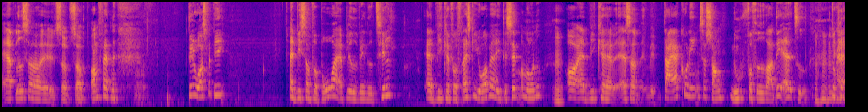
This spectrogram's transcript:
er blevet så, øh, så, så omfattende, det er jo også fordi, at vi som forbrugere er blevet vendet til, at vi kan få friske jordbær i december måned, mm. og at vi kan, altså, der er kun én sæson nu for fødevarer, det er altid. Du kan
